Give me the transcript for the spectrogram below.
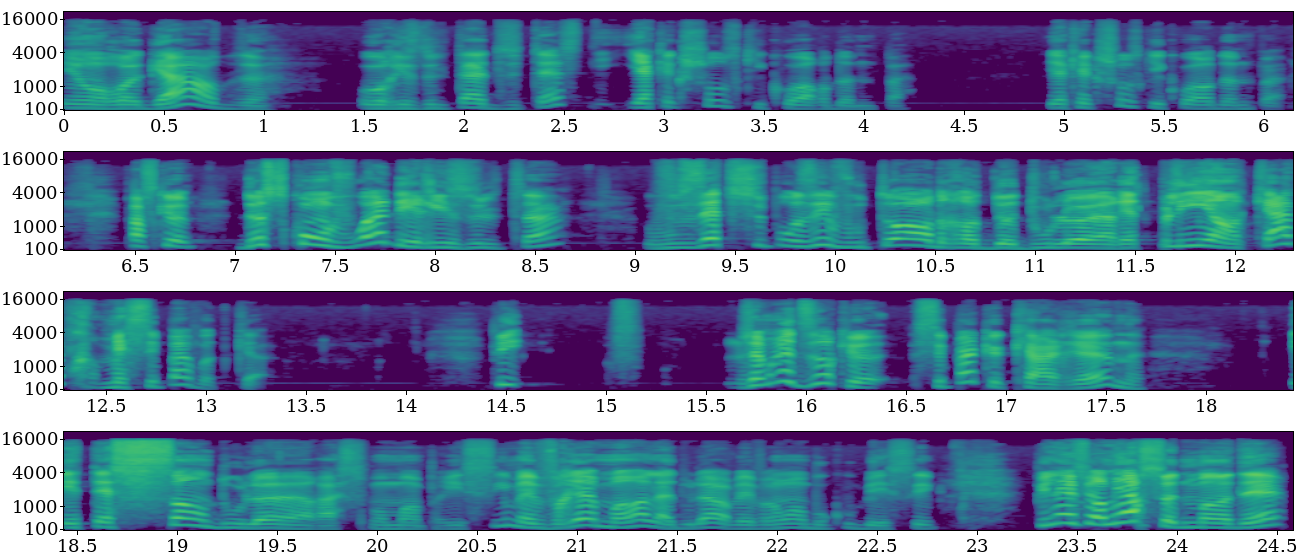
et on regarde au résultat du test, il y a quelque chose qui ne coordonne pas. Il y a quelque chose qui ne coordonne pas. Parce que de ce qu'on voit des résultats, vous êtes supposé vous tordre de douleur, être plié en quatre, mais ce n'est pas votre cas. Puis, j'aimerais dire que ce n'est pas que Karen était sans douleur à ce moment précis, mais vraiment, la douleur avait vraiment beaucoup baissé. Puis l'infirmière se demandait,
